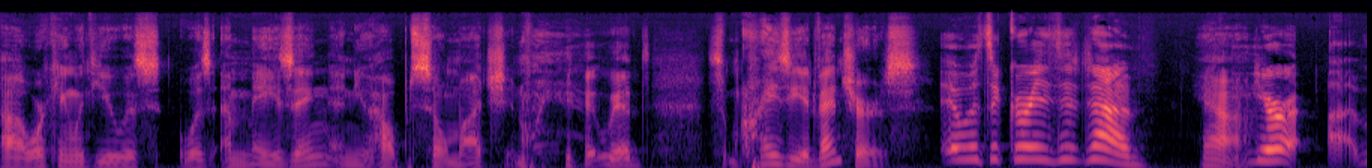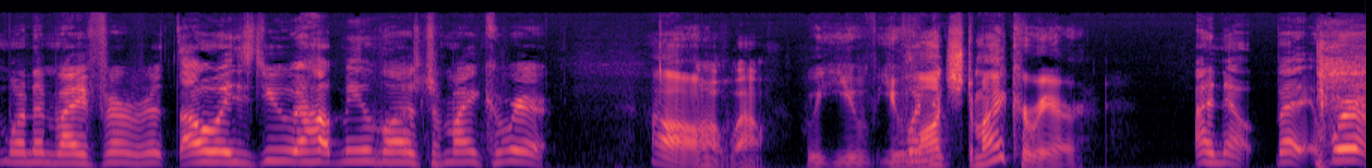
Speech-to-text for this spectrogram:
uh, working with you was was amazing, and you helped so much, and we, we had some crazy adventures. It was a crazy time. Yeah, You're uh, one of my favorites. Always, you helped me launch my career. Oh, Oh, wow. we, you you When- launched my career. I know, but we're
